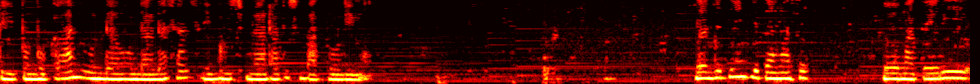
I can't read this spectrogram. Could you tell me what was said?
di pembukaan Undang-Undang Dasar 1945. Selanjutnya kita masuk ke materi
